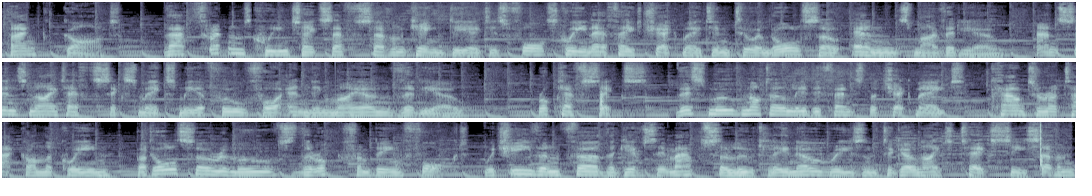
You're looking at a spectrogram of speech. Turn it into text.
Thank god. That threatens queen takes f7 king d8 is force queen f8 checkmate into and also ends my video, and since knight f6 makes me a fool for ending my own video. Rook f6, this move not only defends the checkmate, counter-attack on the queen, but also removes the rook from being forked, which even further gives him absolutely no reason to go knight takes c7.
